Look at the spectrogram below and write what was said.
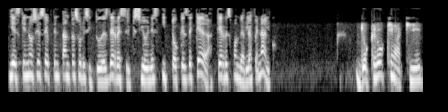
y es que no se acepten tantas solicitudes de restricciones y toques de queda. ¿Qué responderle a FENALCO? Yo creo que aquí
